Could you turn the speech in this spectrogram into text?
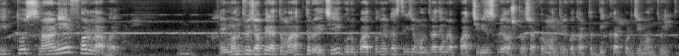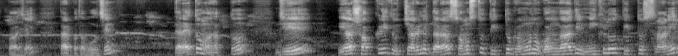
তীর্থ স্নানের ফল লাভ হয়। এই মন্ত্র জপের এত মাহাত্ম রয়েছে। গুরুপাদ পদ্মের কাছ থেকে যে মন্ত্রাদি আমরা পাচ্ছি, বিশেষ করে অষ্টদশাক্ষর মন্ত্রের কথা, অর্থাৎ দীক্ষার পর যে মন্ত্র পাওয়া যায়, তার কথা বলছেন। তার এত মাহাত্ম যে ইহা সকৃত উচ্চারণের দ্বারা সমস্ত তীর্থ ভ্রমণ ও গঙ্গাদি নিখিল তীর্থ স্নানের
